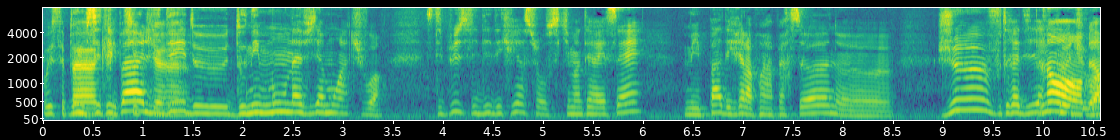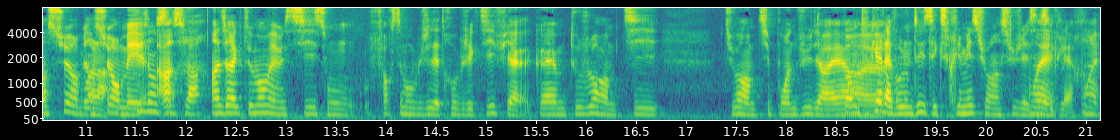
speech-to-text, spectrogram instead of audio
Oui, c'est Donc pas c'était pas critique, euh, l'idée de donner mon avis à moi, tu vois. C'était plus l'idée d'écrire sur ce qui m'intéressait, mais pas d'écrire la première personne. euh, je voudrais dire. Non, que, tu bien vois. sûr, bien Voilà, sûr, mais un- indirectement, même s'ils sont forcément obligés d'être objectifs, il y a quand même toujours un petit, tu vois, un petit point de vue derrière. Bah, en tout cas, la volonté de s'exprimer sur un sujet, ça c'est clair. Ouais.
